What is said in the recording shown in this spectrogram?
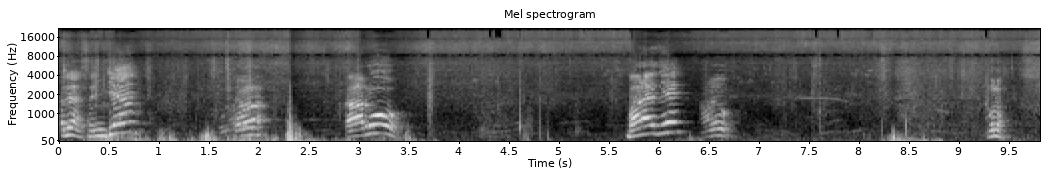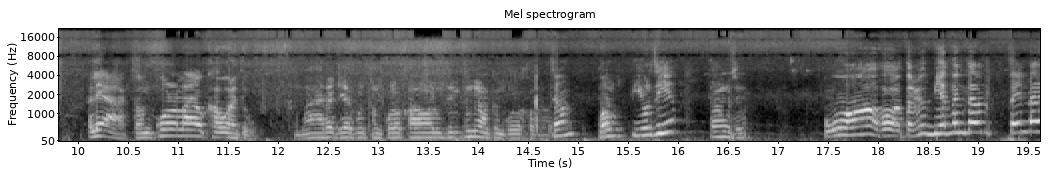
અલ્યા સંજ્યા? કારુ? બાળા છે આવ્યો બોલો અલ્યા કંકોળો લાવ્યો ખાવો હતો મારા ઘેર કોઈ કંકોળો ખાવાવાળું છે કોને આ કંકોળો ખબર ચમ બહુ પ્યોર છે તાવું છે? ઓહો તમે બે ત્રણ તાર ત્રણ તાર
